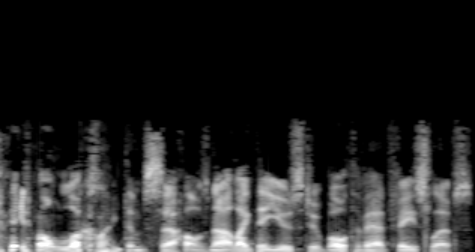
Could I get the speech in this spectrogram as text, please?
they don't look like themselves. Not like they used to. Both have had facelifts.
